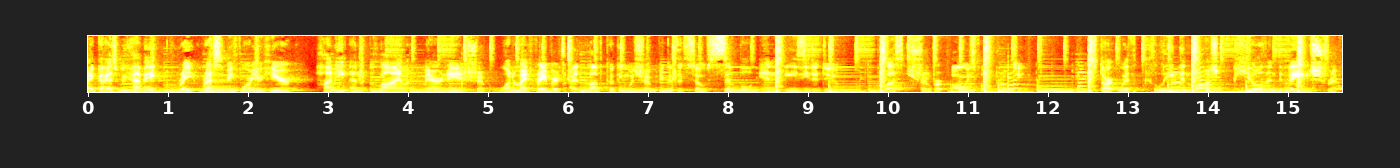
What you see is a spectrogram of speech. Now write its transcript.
right, guys, we have a great recipe for you here. Honey and lime marinated shrimp. One of my favorites. I love cooking with shrimp because it's so simple and easy to do. Plus, shrimp are always full of protein. Start with cleaned and washed, peeled and deveined shrimp.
